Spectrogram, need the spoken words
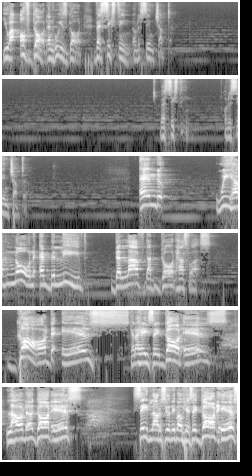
You are of God. And who is God? Verse 16 of the same chapter. Verse 16 of the same chapter. And we have known and believed the love that God has for us. God is, can I hear you say, God is louder? God is. Say it louder so your neighbor here. Say, God is.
